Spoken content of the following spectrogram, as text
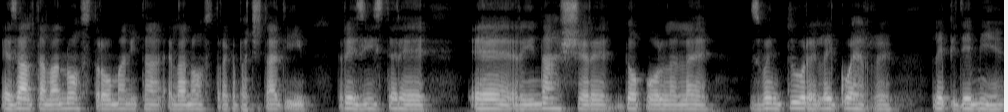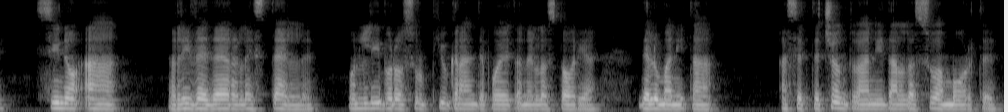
esalta la nostra umanità e la nostra capacità di resistere e rinascere dopo le sventure, le guerre, le epidemie, sino a rivedere le stelle, un libro sul più grande poeta nella storia dell'umanità, a 700 anni dalla sua morte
